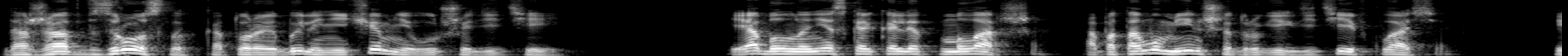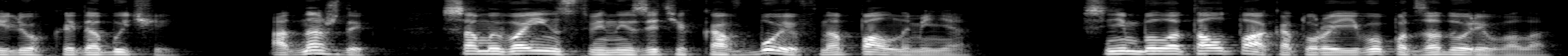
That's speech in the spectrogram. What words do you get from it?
даже от взрослых, которые были ничем не лучше детей. Я был на несколько лет младше, а потому меньше других детей в классе. И легкой добычей. Однажды самый воинственный из этих ковбоев напал на меня. С ним была толпа, которая его подзадоривала.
